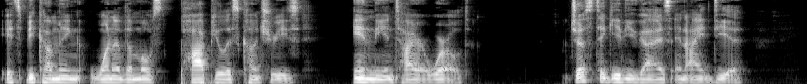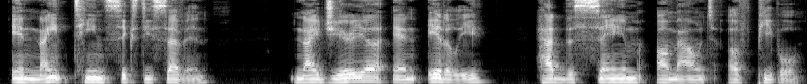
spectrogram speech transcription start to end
it's becoming one of the most populous countries in the entire world. Just to give you guys an idea, in 1967, Nigeria and Italy had the same amount of people,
